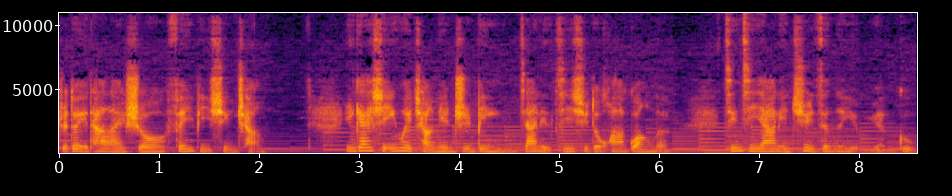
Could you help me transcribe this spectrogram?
这对于他来说非比寻常，应该是因为常年治病，家里的积蓄都花光了。经济压力剧增的有缘故，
